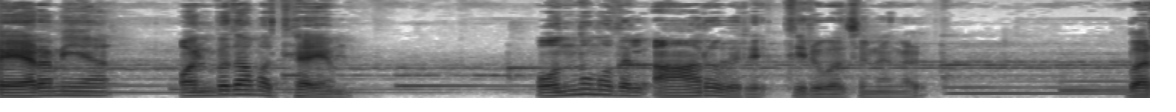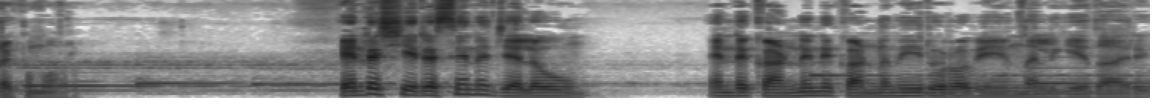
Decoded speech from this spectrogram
ഏറമിയ ഒൻപതാം അധ്യായം ഒന്ന് മുതൽ ആറ് വരെ തിരുവചനങ്ങൾ. ബറക്കുമോർ എന്റെ ശിരസിന് ജലവും എന്റെ കണ്ണിന് കണ്ണുനീരുറവയും നൽകിയതാര്?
